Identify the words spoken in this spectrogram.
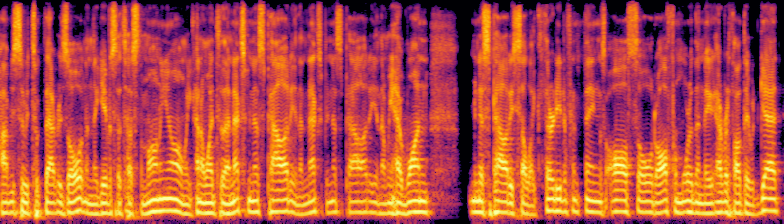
obviously we took that result, and they gave us a testimonial, and we kind of went to the next municipality and the next municipality, and then we had one municipality sell like 30 different things, all sold, all for more than they ever thought they would get.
